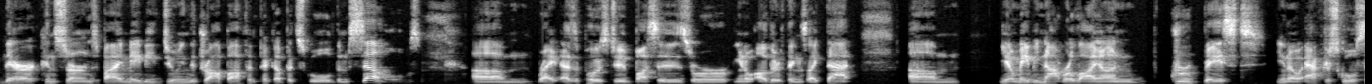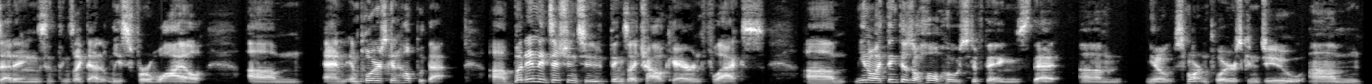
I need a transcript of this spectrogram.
their concerns by maybe doing the drop off and pick up at school themselves, um, right, as opposed to buses or you know other things like that. Um, you know maybe not rely on group based you know after school settings and things like that at least for a while. Um, and employers can help with that. Uh, but in addition to things like childcare and flex um, you know i think there's a whole host of things that um, you know smart employers can do. Um,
